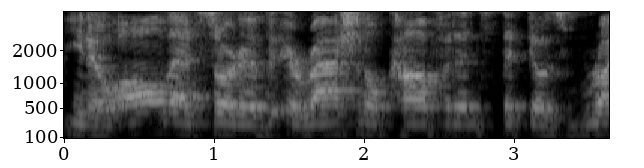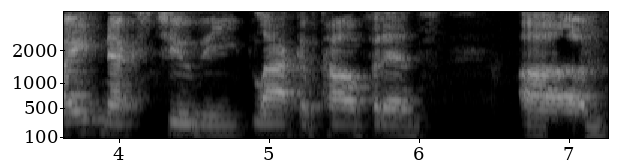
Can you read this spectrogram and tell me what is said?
you know all that sort of irrational confidence that goes right next to the lack of confidence um,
